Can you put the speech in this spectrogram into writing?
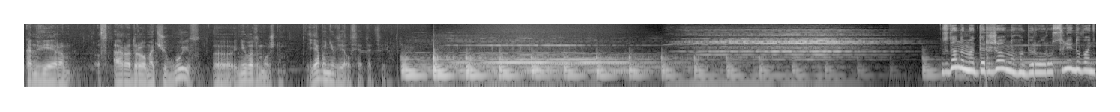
конвейером с аэродрома Чугуев, э, невозможно. Я бы не взялся этой целью. З даними Державного бюро розслідувань,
